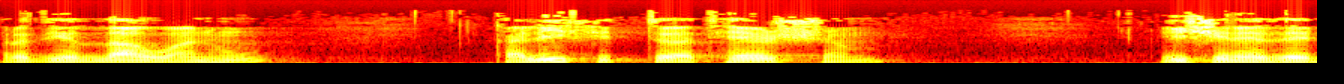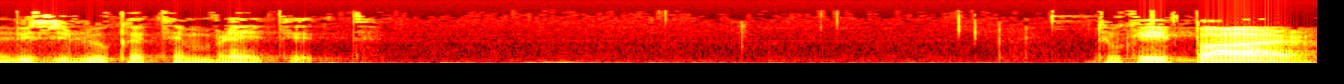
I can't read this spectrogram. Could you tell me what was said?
radhiyallahu anhu, kalifit të atëhershëm, ishin edhe byzylyket e mbretit. Duke i parë,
